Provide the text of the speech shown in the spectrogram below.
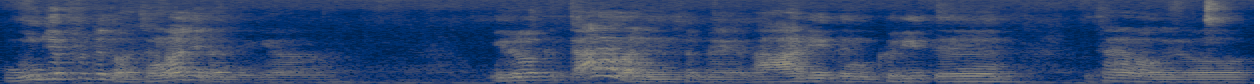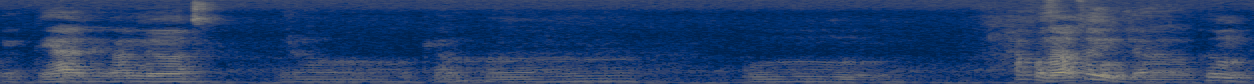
문제 풀 때도 마찬가지라는 얘기야. 이렇게 따라가는 연습에 말이든 글이든 이 사람하고 이렇게 대화해가면 이렇게 아, 음, 하고 나서 이제 그럼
